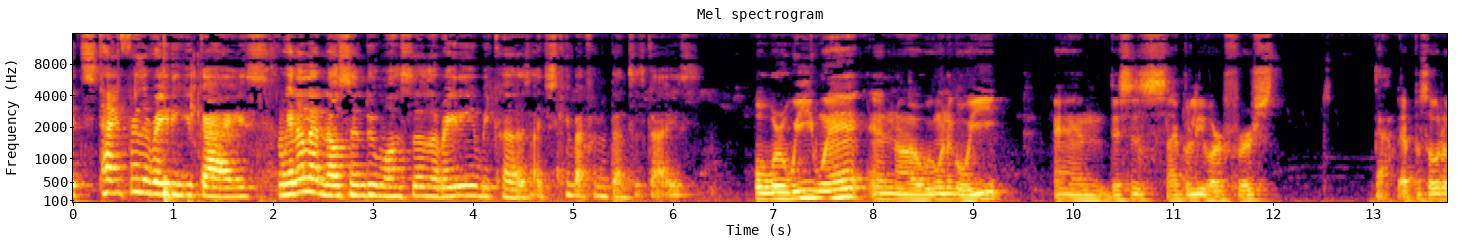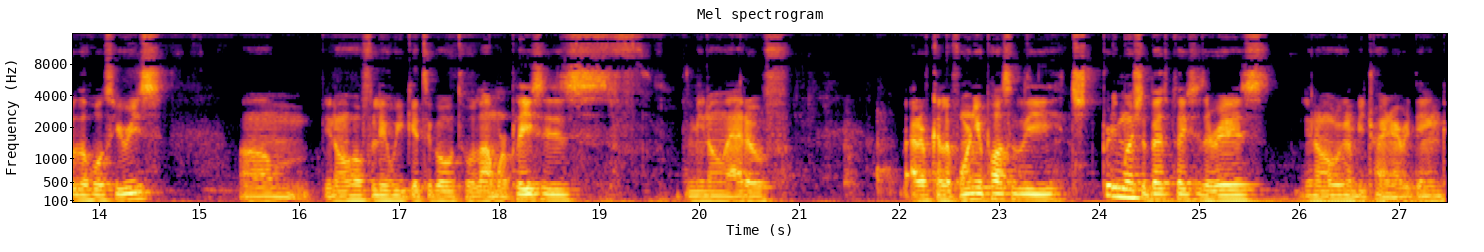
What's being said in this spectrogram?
It's time for the rating, you guys. I'm gonna let Nelson do most of the rating because I just came back from the dentist, guys. Well, where we went and uh, we want to go eat, and this is, I believe, our first Yeah. episode of the whole series. Um, you know, hopefully we get to go to a lot more places. You know, out of out of California, possibly. Just pretty much the best places there is. You know, we're gonna be trying everything.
